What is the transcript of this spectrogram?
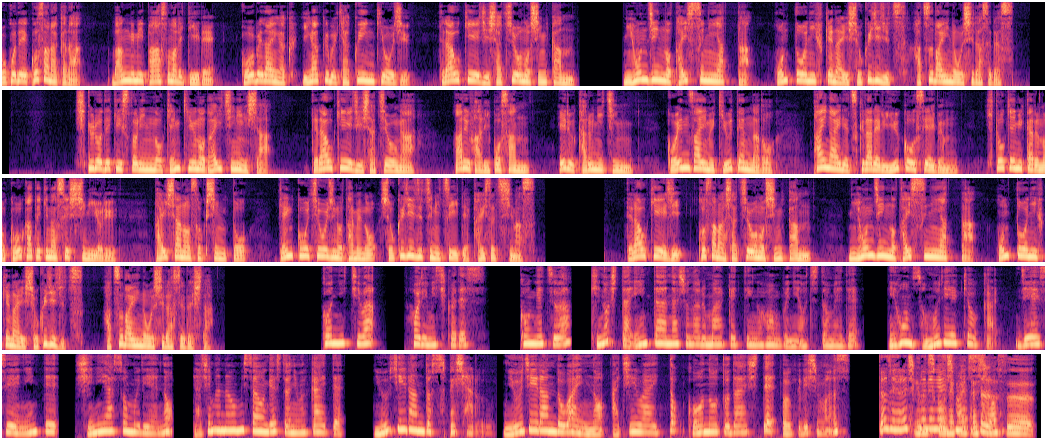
ここでコサナから番組パーソナリティで神戸大学医学部客員教授寺尾啓治社長の新刊日本人の体質に合った本当に老けない食事術発売のお知らせです。シクロデキストリンの研究の第一人者、寺尾啓治社長が、アルファリポ酸、L カルニチン、コエンザイム Q10 など、体内で作られる有効成分、ヒトケミカルの効果的な摂取による代謝の促進と健康長寿のための食事術について解説します。寺尾啓治小佐奈社長の新刊、日本人の体質に合った本当に老けない食事術発売のお知らせでした。こんにちは、堀道子です。今月は木下インターナショナルマーケティング本部にお勤めで、日本ソムリエ協会 JSA 認定シニアソムリエの矢島直美さんをゲストに迎えて、ニュージーランドスペシャル、ニュージーランドワインの味わいと効能と題してお送りします。どうぞよろしくお願いします。よろしくお願いいたします。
